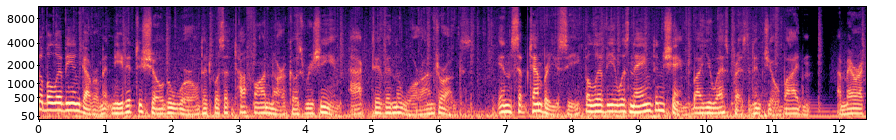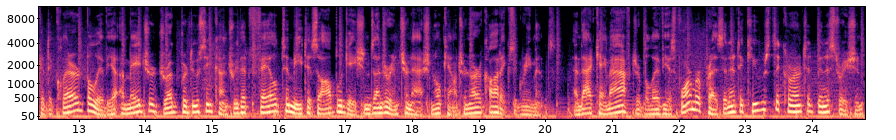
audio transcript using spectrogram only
the Bolivian government needed to show the world it was a tough on narcos regime active in the war on drugs. In September, you see, Bolivia was named and shamed by US President Joe Biden. America declared Bolivia a major drug producing country that failed to meet its obligations under international counter narcotics agreements. And that came after Bolivia's former president accused the current administration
